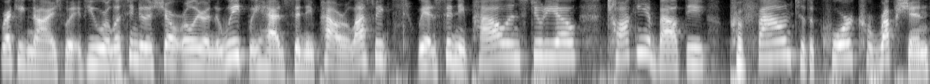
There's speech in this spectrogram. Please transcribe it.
recognize, if you were listening to the show earlier in the week, we had Sidney Powell. Last week, we had Sidney Powell in studio talking about the profound to the core corruption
